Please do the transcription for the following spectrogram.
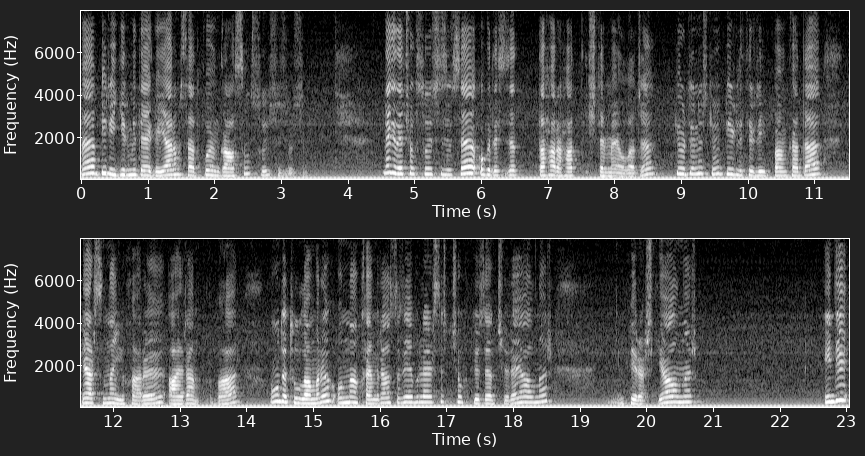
və 1-20 dəqiqə, yarım saat qoyun qalsın, suyu süzülsün. Nə qədər çox suyu süzülsə, o qədər sizə daha rahat işləmək olacaq. Gördüyünüz kimi 1 litrlik bankada yarısından yuxarı ayran var. Onu da tullamırıq. Ondan xəmir hazırlaya bilərsiniz. Çox gözəl çörək alınır. Pirajki alınır. İndi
